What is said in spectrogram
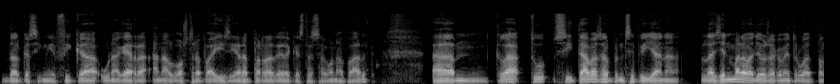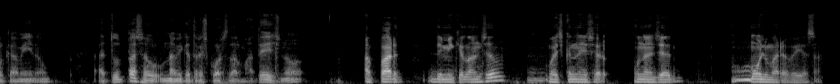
del que significa una guerra en el vostre país, i ara parlaré d'aquesta segona part, eh, clar, tu citaves al principi, Iana, la gent meravellosa que m'he trobat pel camí, no? A tu et passa una mica tres quarts del mateix, no? A part de Miquel Àngel, Mm. vaig conèixer una gent molt meravellosa.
